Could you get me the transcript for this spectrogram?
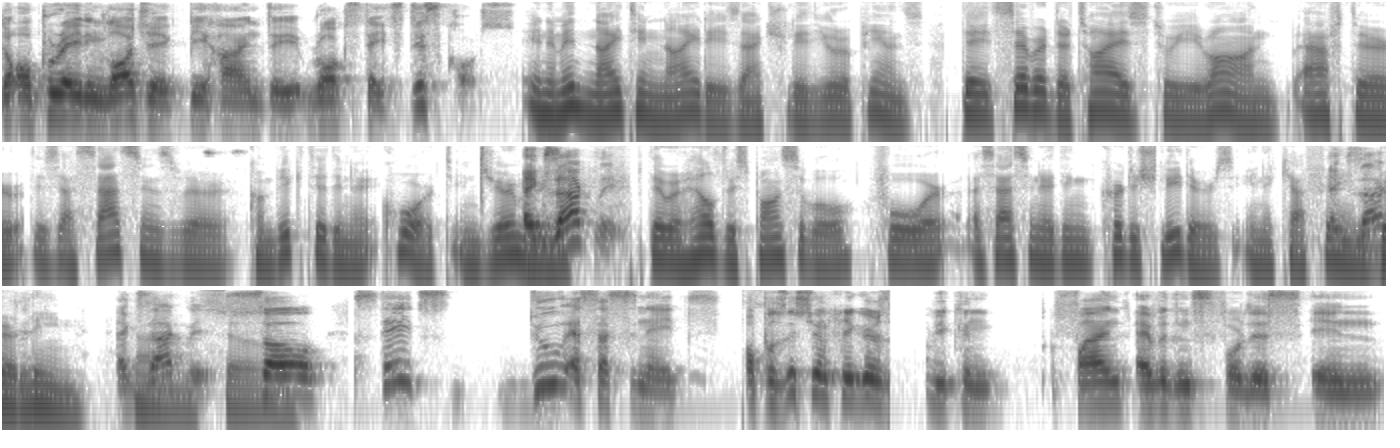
the operating logic behind the rogue states discourse. In the mid 1990s actually the europeans they severed their ties to iran after these assassins were convicted in a court in germany. Exactly. They were held responsible for assassinating kurdish leaders in a cafe exactly. in berlin. Exactly. Um, so, so, states do assassinate opposition figures. We can find evidence for this in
